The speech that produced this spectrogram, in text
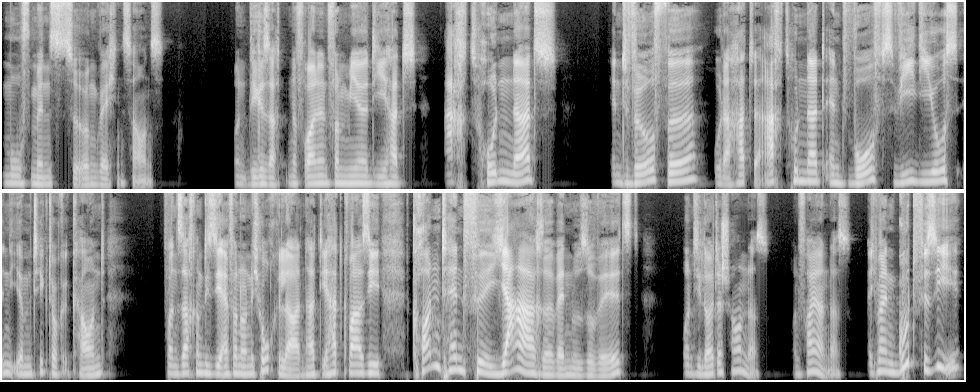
Movements zu irgendwelchen Sounds. Und wie gesagt, eine Freundin von mir, die hat 800 Entwürfe oder hatte 800 Entwurfsvideos in ihrem TikTok-Account von Sachen, die sie einfach noch nicht hochgeladen hat. Die hat quasi Content für Jahre, wenn du so willst. Und die Leute schauen das und feiern das. Ich meine, gut für sie.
